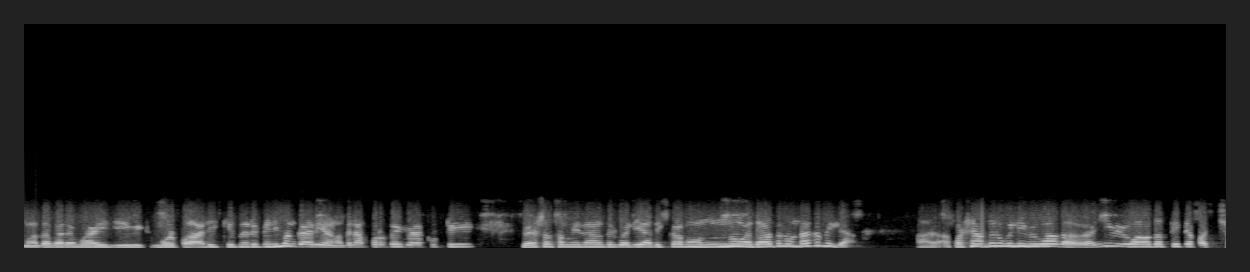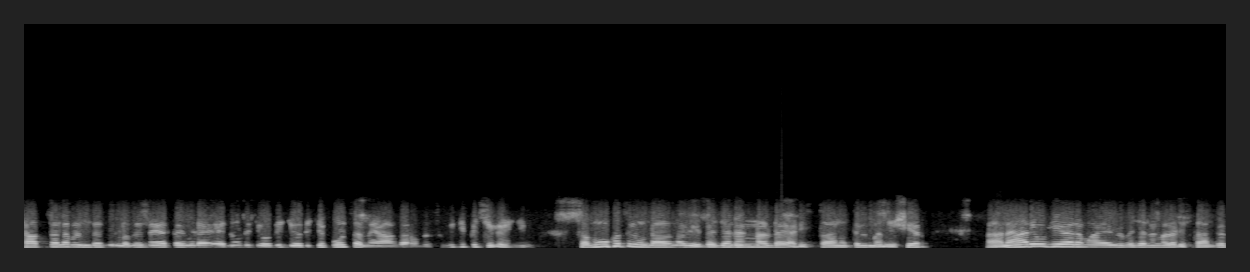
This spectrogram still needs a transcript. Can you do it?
മതപരമായി ജീവിക്കുമ്പോൾ പാലിക്കുന്ന ഒരു മിനിമം കാര്യമാണ്. അതിനപ്പുറത്തേക്ക് ആ കുട്ടി വേഷ സംവിധാനത്തിൽ വലിയ അതിക്രമം ഒന്നും യഥാർത്ഥത്തിൽ ഉണ്ടാക്കുന്നില്ല. പക്ഷെ അതൊരു വലിയ വിവാദമാണ്. ഈ വിവാദത്തിന്റെ പശ്ചാത്തലം എന്തെന്നുള്ളത് നേരത്തെ ഇവിടെ എന്നോട് ചോദ്യം ചോദിച്ചപ്പോൾ തന്നെ ആങ്കർ അത് സൂചിപ്പിച്ചു കഴിഞ്ഞു. സമൂഹത്തിൽ ഉണ്ടാകുന്ന വിഭജനങ്ങളുടെ അടിസ്ഥാനത്തിൽ മനുഷ്യർ അനാരോഗ്യകരമായ വിഭജനങ്ങളുടെ അടിസ്ഥാനത്തിൽ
